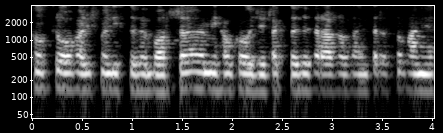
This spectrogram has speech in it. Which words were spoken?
konstruowaliśmy listy wyborcze. Michał Kołodziejczak wtedy wyrażał zainteresowanie,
